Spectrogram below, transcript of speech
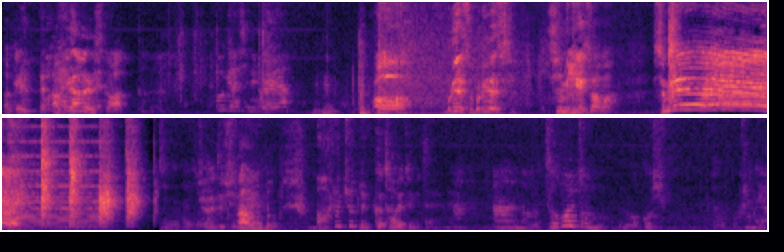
諦めるんですかポギャしにかや 아, 무리했어, 무리했어. 시미케이 사마. 승리! 全然大丈 잘 夫 드시네. あ本当あれちょっと一回食べてみたいよねあの저걸 좀 먹고 싶다고 하네요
